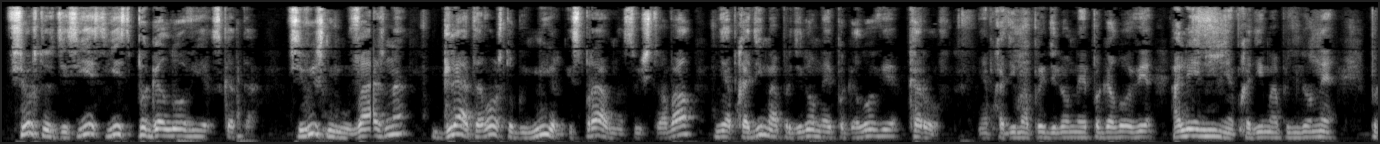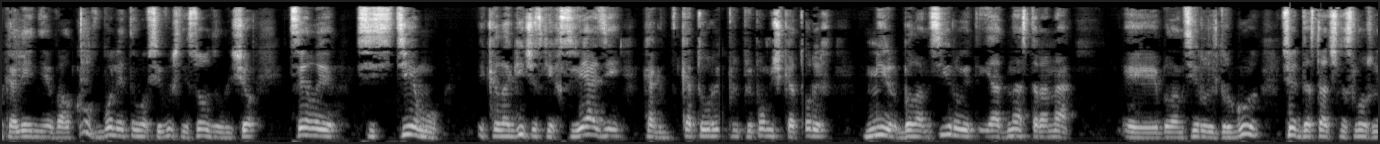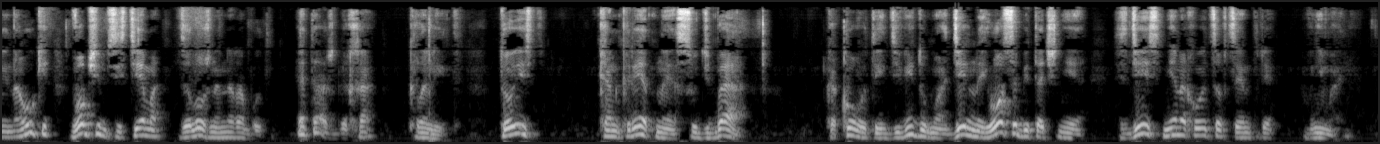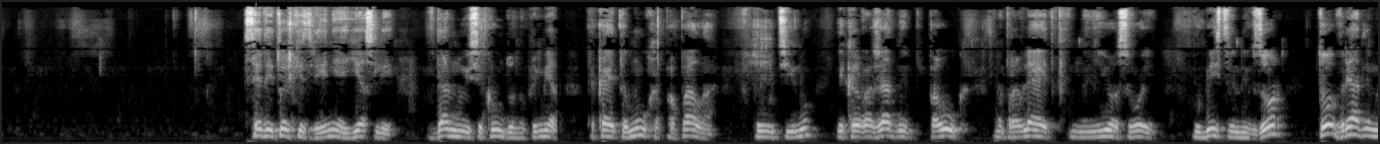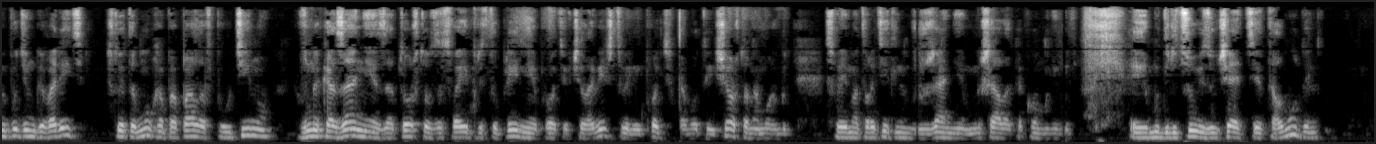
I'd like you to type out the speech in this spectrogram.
Все, что здесь есть, есть поголовье скота. Всевышнему важно для того, чтобы мир исправно существовал, необходимо определенное поголовье коров, необходимо определенное поголовье оленей, необходимо определенное поколение волков. Более того, Всевышний создал еще целую систему экологических связей, как, которые, при, при помощи которых мир балансирует, и одна сторона э, балансирует другую. Все это достаточно сложные науки. В общем, система заложена на работу. Это Ашгаха Клалит. То есть конкретная судьба какого-то индивидуума, отдельной особи точнее, здесь не находится в центре внимания. С этой точки зрения, если в данную секунду, например, какая-то муха попала в паутину, и кровожадный паук направляет на нее свой убийственный взор, то вряд ли мы будем говорить, что эта муха попала в паутину в наказание за то, что за свои преступления против человечества или против кого-то еще, что она, может быть, своим отвратительным жужжанием мешала какому-нибудь э, мудрецу изучать Талмуд,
